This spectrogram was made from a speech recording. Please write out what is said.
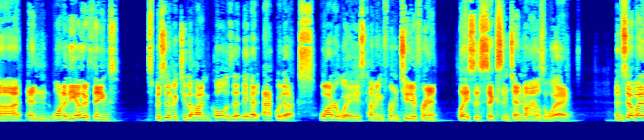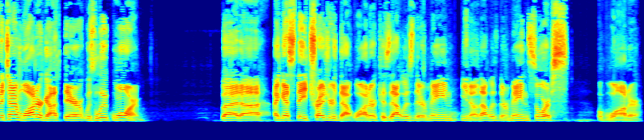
uh, and one of the other things specific to the hot and cold is that they had aqueducts, waterways coming from two different places, six and ten miles away. And so by the time water got there, it was lukewarm. But uh, I guess they treasured that water because that was their main, you know, that was their main source of water.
